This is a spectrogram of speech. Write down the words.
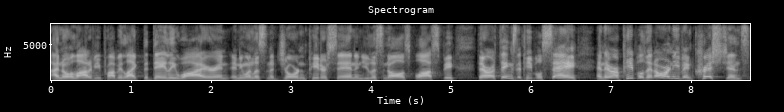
I know a lot of you probably like the Daily Wire and anyone listen to Jordan Peterson and you listen to all his philosophy. There are things that people say, and there are people that aren't even Christians,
